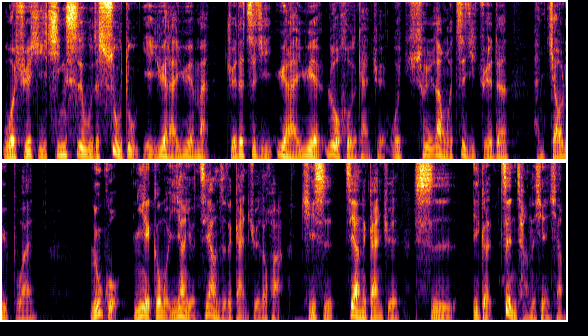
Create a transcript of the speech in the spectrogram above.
我学习新事物的速度也越来越慢，觉得自己越来越落后的感觉，我会让我自己觉得很焦虑不安。如果你也跟我一样有这样子的感觉的话，其实这样的感觉是一个正常的现象，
